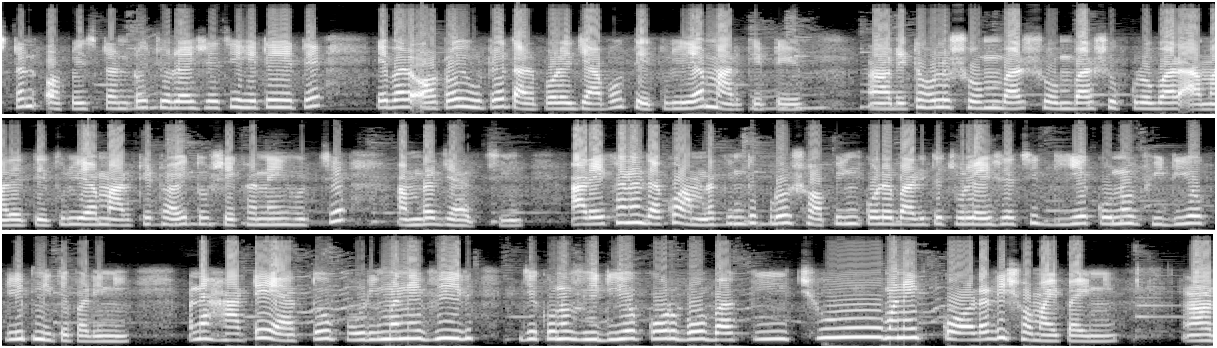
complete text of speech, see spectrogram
স্ট্যান্ড অটো স্ট্যান্ডও চলে এসেছি হেঁটে হেঁটে। এবার অটোয় উঠে তারপরে যাব তেঁতুলিয়া মার্কেটে আর এটা হলো সোমবার সোমবার, শুক্রবার আমাদের তেঁতুলিয়া মার্কেট হয়, তো সেখানেই হচ্ছে আমরা যাচ্ছি। আর এখানে দেখো, আমরা কিন্তু পুরো শপিং করে বাড়িতে চলে এসেছি। গিয়ে কোনো ভিডিও ক্লিপ নিতে পারিনি। মানে হাটে এত পরিমাণে ভিড় যে কোনো ভিডিও করব বা কিছু মানে করারই সময় পাইনি। আর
